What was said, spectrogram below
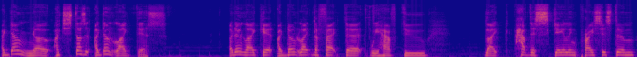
I don't know. I just doesn't. I don't like this. I don't like it. I don't like the fact that we have to like have this scaling price system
